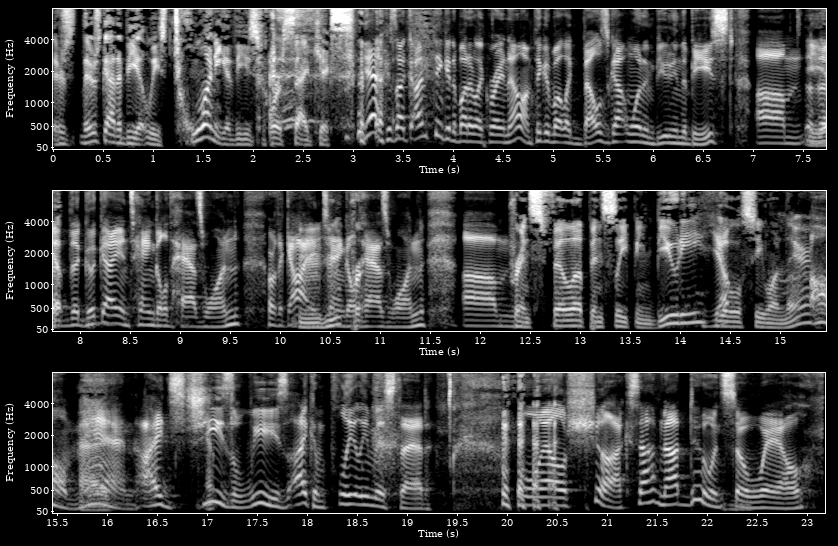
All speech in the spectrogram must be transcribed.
There's there's got to be at least twenty of these horse sidekicks. yeah, because like I'm thinking about it like right now. I'm thinking about like Belle's got one in Beauty and the Beast. Um, the, Yep. the good guy entangled has one, or the guy in Mhm. Tangled Pr- has one. Um, Prince Philip in Sleeping Beauty. You'll see one there. oh man, I jeez Louise, I completely missed that. Well, shucks, I'm not doing so well.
